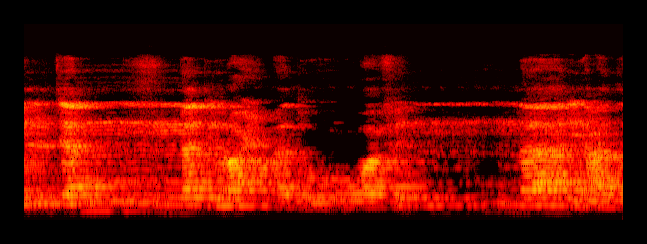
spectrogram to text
وفي الجنة رحمة وفي النار عذاب.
